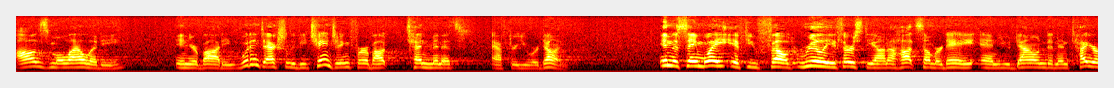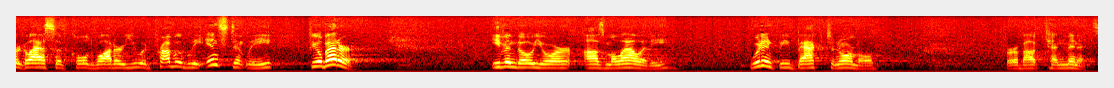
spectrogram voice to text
osmolality in your body wouldn't actually be changing for about 10 minutes after you were done. In the same way, if you felt really thirsty on a hot summer day and you downed an entire glass of cold water, you would probably instantly feel better, even though your osmolality wouldn't be back to normal for about 10 minutes.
